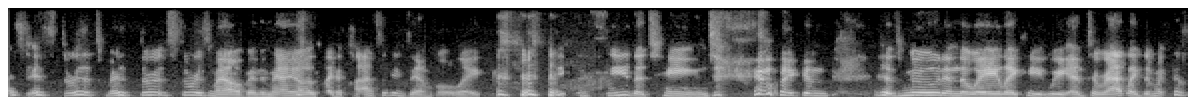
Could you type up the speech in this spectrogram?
Gosh, it's through it's, through it's through his mouth, and Emmanuel is like a classic example. Like you can see the change, like in his mood and the way like he we interact. Like the because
